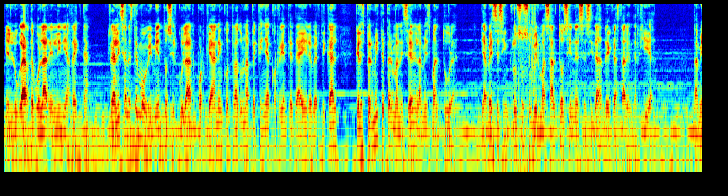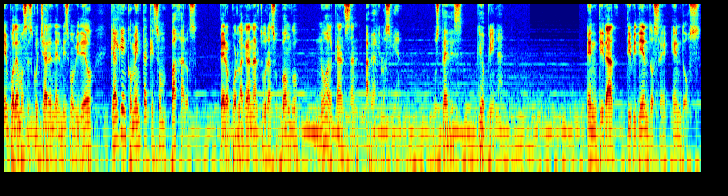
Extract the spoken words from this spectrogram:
en lugar de volar en línea recta, realizan este movimiento circular porque han encontrado una pequeña corriente de aire vertical que les permite permanecer en la misma altura y a veces incluso subir más alto sin necesidad de gastar energía. También podemos escuchar en el mismo video que alguien comenta que son pájaros, pero por la gran altura supongo no alcanzan a verlos bien. ¿Ustedes qué opinan? Entidad dividiéndose en dos.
